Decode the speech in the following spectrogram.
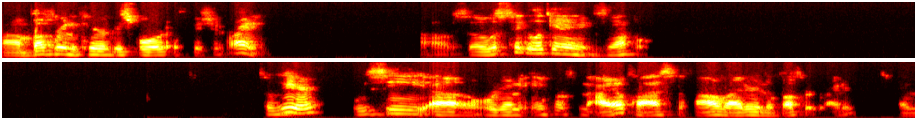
um, buffering the characters for efficient writing. Uh, so let's take a look at an example. So here we see uh, we're going to import from the IO class the file writer and the buffer writer, and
